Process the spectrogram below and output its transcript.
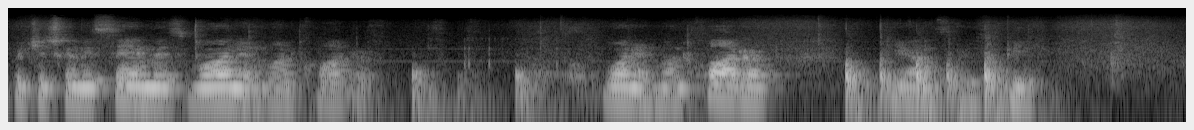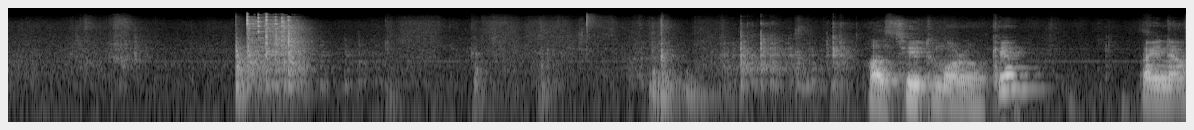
which is going to be same as 1 and 1 quarter. 1 and 1 quarter. The answer is B. I'll see you tomorrow, okay? Bye now.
